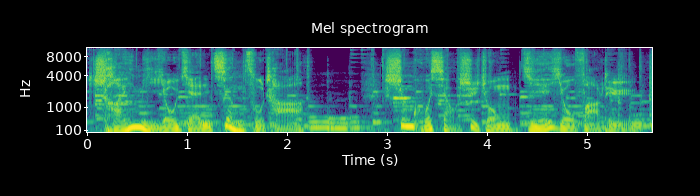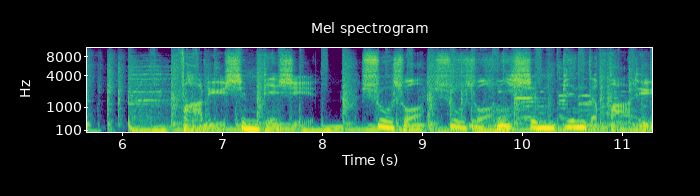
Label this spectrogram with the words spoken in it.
柴米油盐酱醋茶，生活小事中也有法律。法律身边事，说说说说你身边的法律。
